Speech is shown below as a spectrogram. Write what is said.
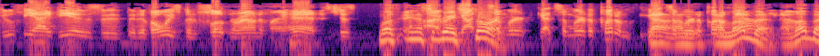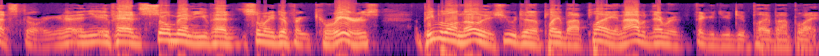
goofy ideas that, that have always been floating around in my head. It's just, Well, and it's a I've great got story. Somewhere, got somewhere to put them. Got Yeah, somewhere I, to put I them love down, that. you know? I love that story. And you've had so many. You've had so many different careers. People don't know this. You do play by play, and I would never have figured you'd do play by play.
